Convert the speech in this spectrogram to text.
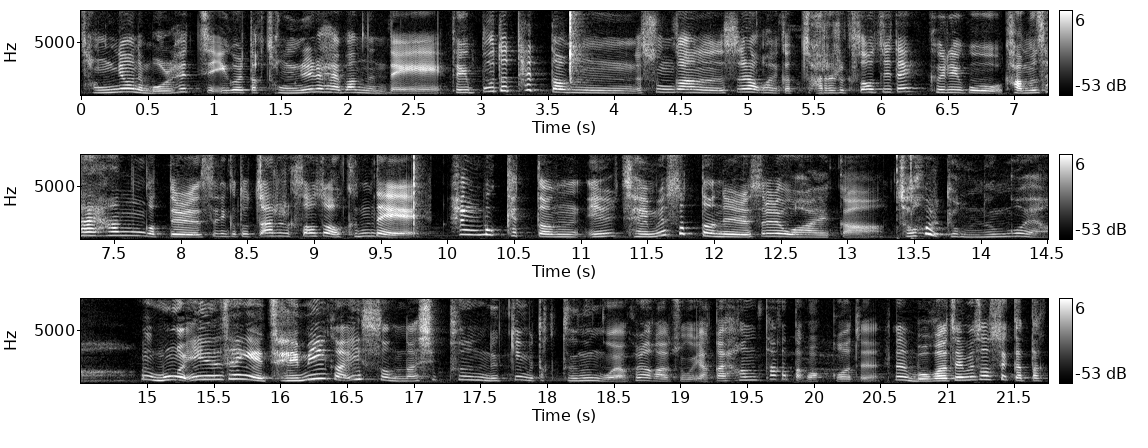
작년에 뭘 했지? 이걸 딱 정리를 해봤는데 되게 뿌듯했던 순간 쓰라고 하니까 짜르륵 써지대? 그리고 감사한 것들 쓰니까 또 짜르륵 써져. 근데 행복했던 일, 재밌었던 일을 쓰려고 하니까 적을 게 없는 거야 뭔가 인생에 재미가 있었나 싶은 느낌이 딱 드는 거야. 그래가지고 약간 현타가 딱 왔거든. 근데 뭐가 재밌었을까 딱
